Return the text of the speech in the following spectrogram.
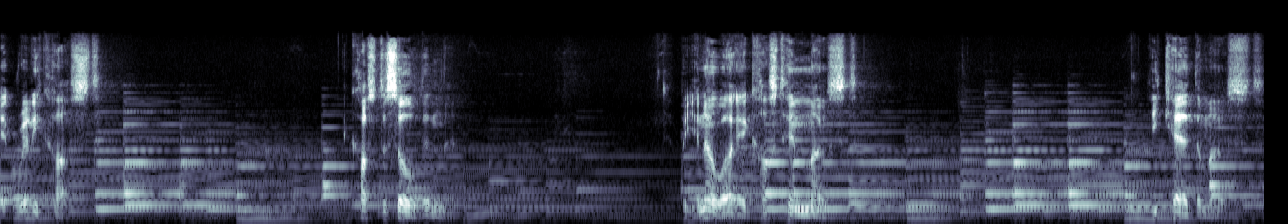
it really cost. It cost us all, didn't it? But you know what? It cost him most cared the most.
